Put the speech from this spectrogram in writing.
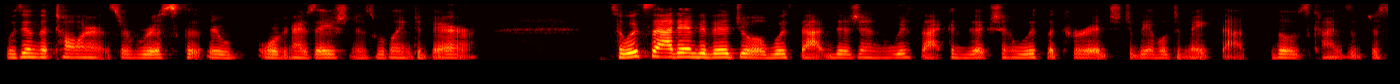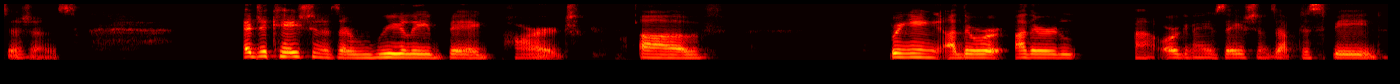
within the tolerance of risk that their organization is willing to bear. So it's that individual with that vision, with that conviction, with the courage to be able to make that those kinds of decisions. Education is a really big part of bringing other other uh, organizations up to speed.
